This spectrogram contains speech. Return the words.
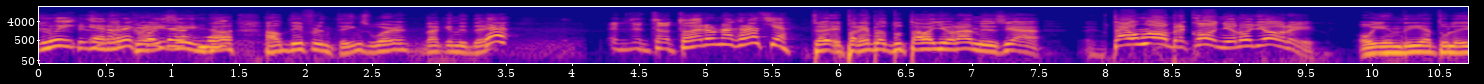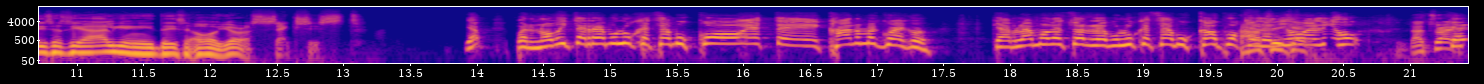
Luis, Isn't el récord de crazy la how, how different things were back in the day? Ya. Eh, to- Todo era una gracia. Por ejemplo, tú estabas llorando y decías, usted es un hombre, coño, no llore. Hoy en día tú le dices así a alguien y te dice, oh, you're a sexist. Yep. Pero no viste el revolú que se buscó este Conor McGregor. Que hablamos de eso, el revolú que se ha buscado porque Ah, le dijo que- al hijo. That's right. que-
